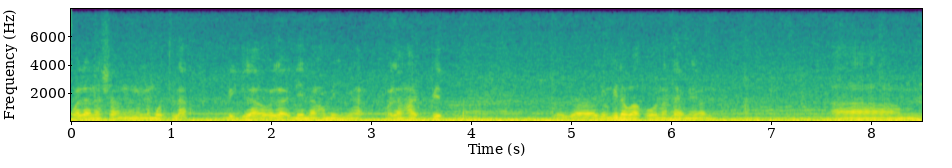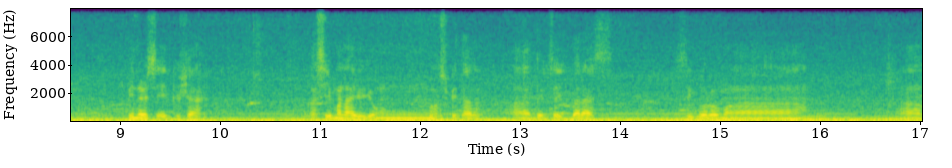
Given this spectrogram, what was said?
Wala na siyang namutla. Bigla wala hindi na huminga walang heartbeat. Kaya yung ginawa ko na time na yun um, pinurse aid ko siya. Kasi malayo yung hospital ah, doon sa Igbaras. Siguro mga ah,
